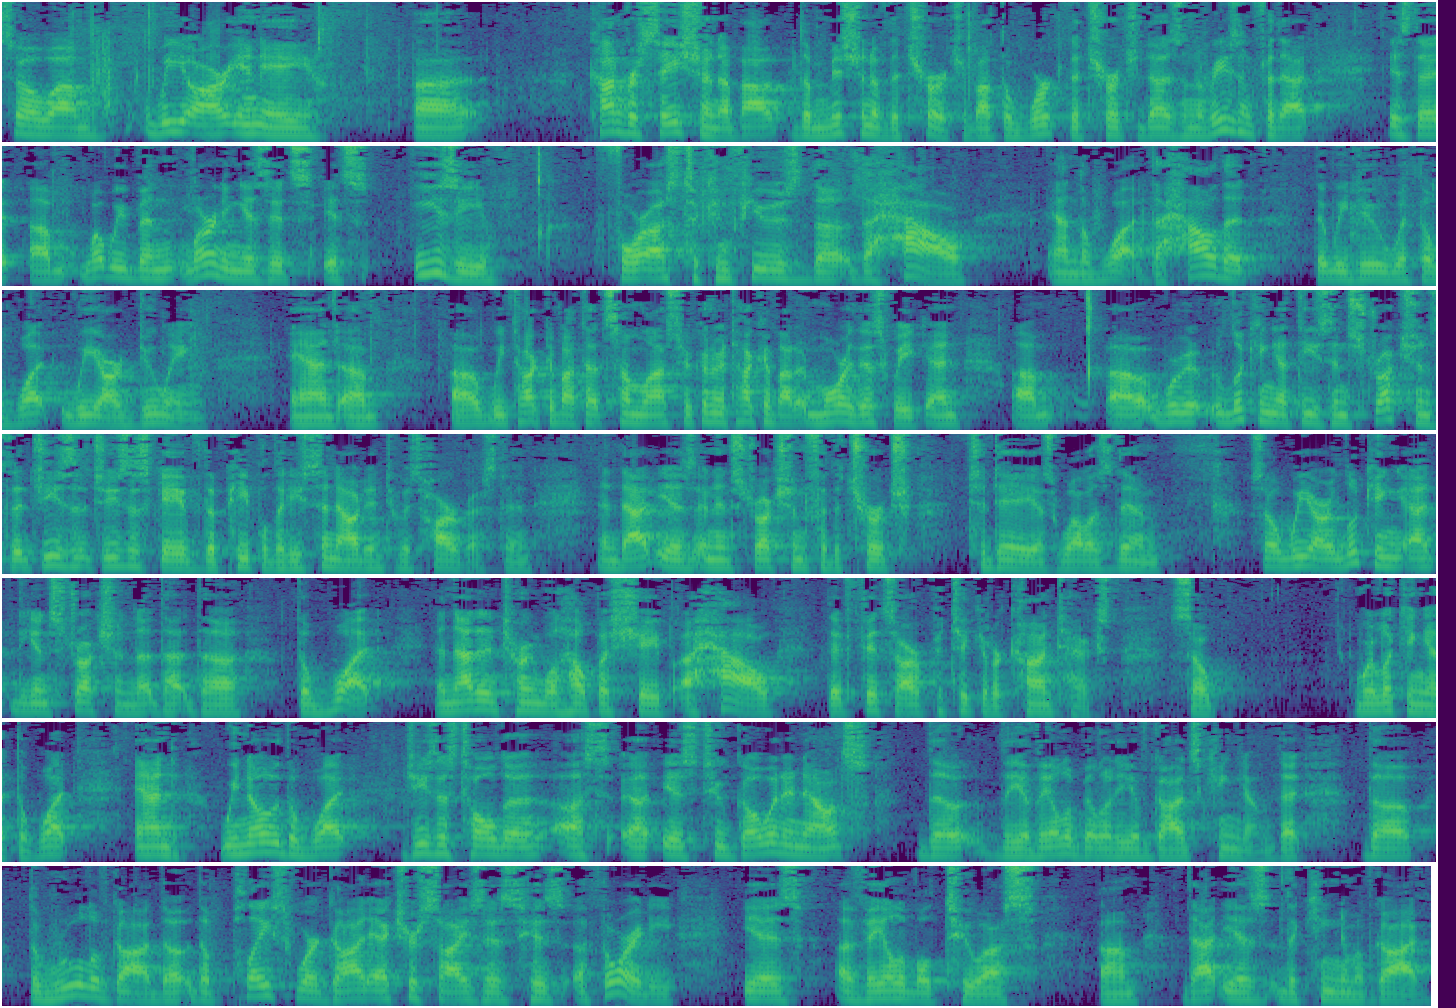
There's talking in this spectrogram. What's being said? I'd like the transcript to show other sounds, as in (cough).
So um, we are in a uh, conversation about the mission of the church, about the work the church does, and the reason for that is that um, what we've been learning is it's it's easy for us to confuse the the how and the what, the how that that we do with the what we are doing, and um, uh, we talked about that some last week. We're going to talk about it more this week, and um, uh, we're looking at these instructions that Jesus Jesus gave the people that He sent out into His harvest, and and that is an instruction for the church today as well as then. So we are looking at the instruction, the the the, the what, and that in turn will help us shape a how that fits our particular context. So we're looking at the what, and we know the what Jesus told uh, us uh, is to go and announce the, the availability of God's kingdom, that the, the rule of God, the, the place where God exercises His authority is available to us. Um, that is the kingdom of God.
